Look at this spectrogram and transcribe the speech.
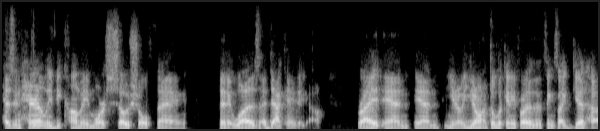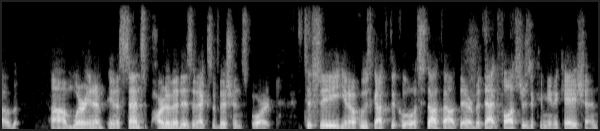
has inherently become a more social thing than it was a decade ago, right? And and you know you don't have to look any further than things like GitHub, um, where in a in a sense part of it is an exhibition sport to see you know who's got the coolest stuff out there, but that fosters a communication.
